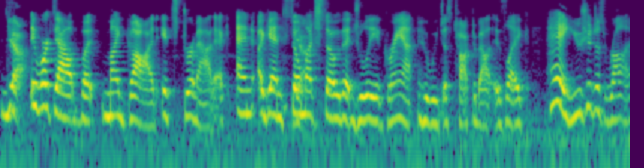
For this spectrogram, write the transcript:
Yeah. it worked out but my god it's dramatic and again so Yeah. much so that julia grant who we just talked about is like hey you should just run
